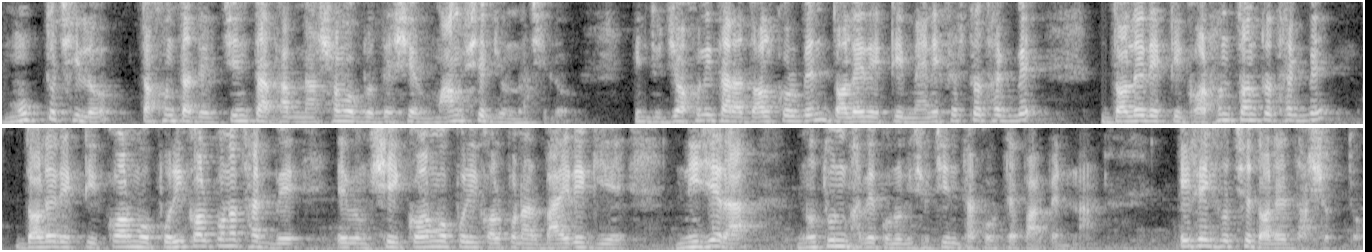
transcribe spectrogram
মুক্ত ছিল, তখন তাদের চিন্তা ভাবনা সমগ্র দেশের মানুষের জন্য ছিল। কিন্তু যখনই তারা দল করবেন, দলের একটি ম্যানিফেস্টো থাকবে, দলের একটি গঠনতন্ত্র থাকবে, দলের একটি কর্ম পরিকল্পনা থাকবে এবং সেই কর্ম পরিকল্পনার বাইরে গিয়ে নিজেরা নতুনভাবে কোনো কিছু চিন্তা করতে পারবেন না। এটাই হচ্ছে দলের দাসত্ব।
